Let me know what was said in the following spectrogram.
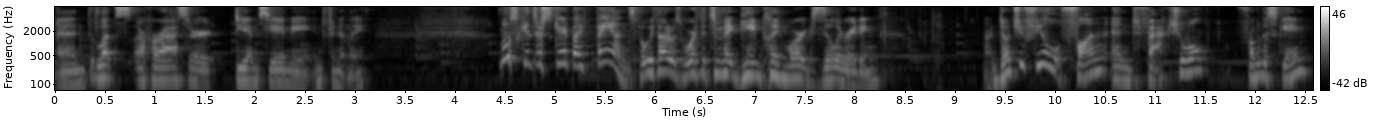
and lets a harasser DMCA me infinitely. Most kids are scared by fans, but we thought it was worth it to make gameplay more exhilarating. Uh, don't you feel fun and factual from this game?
